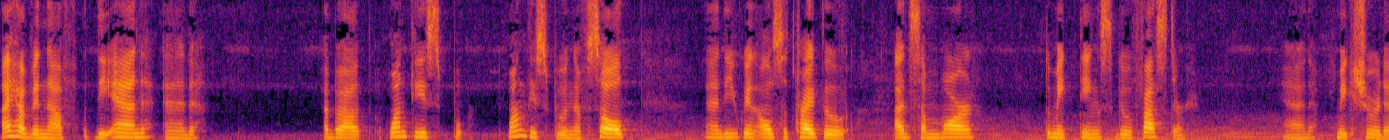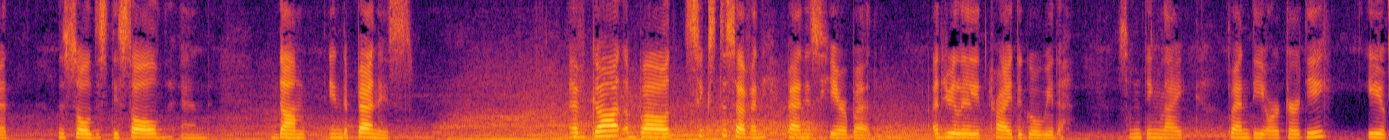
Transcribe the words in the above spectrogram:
I have enough at the end and about 1 teaspoon 1 teaspoon of salt and you can also try to add some more to make things go faster. And make sure that the salt is dissolved and dumped in the pennies. I've got about 6 to 7 pennies here but I'd really try to go with something like 20 or 30 if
